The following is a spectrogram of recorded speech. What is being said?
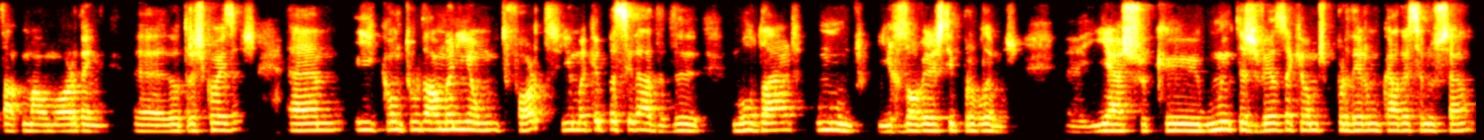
tal como há uma ordem uh, de outras coisas, um, e contudo há uma união muito forte e uma capacidade de moldar o mundo e resolver este tipo de problemas. Uh, e acho que muitas vezes acabamos por perder um bocado essa noção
